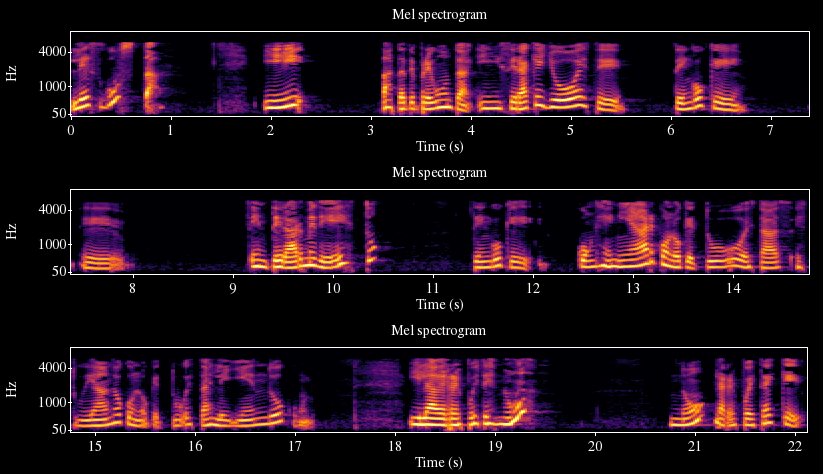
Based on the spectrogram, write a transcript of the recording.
les gusta y hasta te preguntan, ¿y será que yo este, tengo que eh, enterarme de esto? ¿Tengo que congeniar con lo que tú estás estudiando, con lo que tú estás leyendo? Y la respuesta es no. No, la respuesta es que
